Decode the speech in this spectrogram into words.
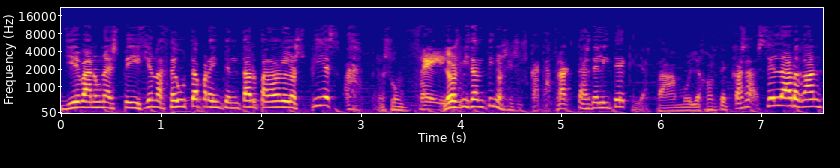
llevan una expedición a Ceuta para intentar pararle los pies. Ah, pero es un fail. Los bizantinos y sus catafractas de élite, que ya estaban muy lejos de casa, se largan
